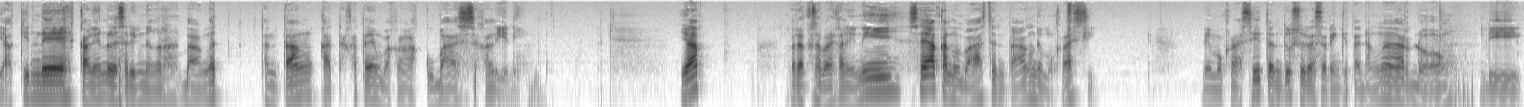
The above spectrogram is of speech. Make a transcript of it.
yakin deh kalian udah sering denger banget tentang kata-kata yang bakal aku bahas kali ini. Yap, pada kesempatan kali ini saya akan membahas tentang demokrasi. Demokrasi tentu sudah sering kita dengar dong di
